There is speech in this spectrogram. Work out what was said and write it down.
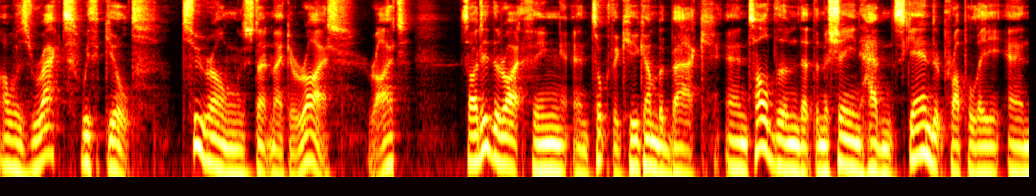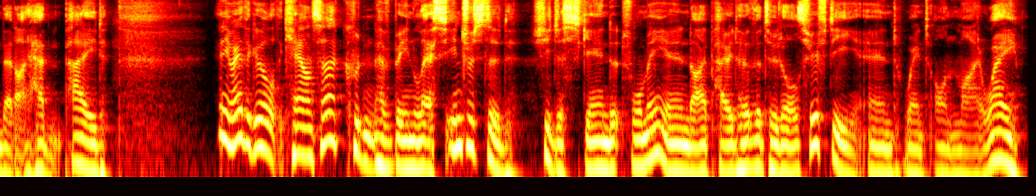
I was racked with guilt. Two wrongs don't make a right, right? So I did the right thing and took the cucumber back and told them that the machine hadn't scanned it properly and that I hadn't paid. Anyway, the girl at the counter couldn't have been less interested. She just scanned it for me and I paid her the $2.50 and went on my way.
